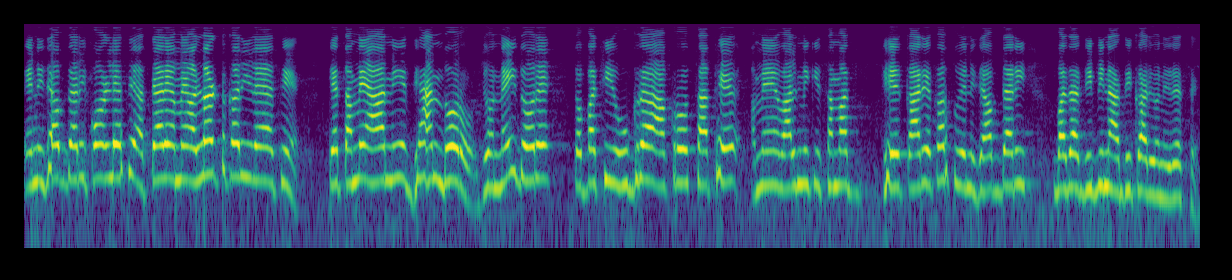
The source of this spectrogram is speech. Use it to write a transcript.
એની જવાબદારી કોણ લેશે? અત્યારે અમે અલર્ટ કરી રહ્યા છીએ કે તમે આની ધ્યાન દોરો. જો નહીં દોરે, તો પછી ઉગ્ર આક્રોશ સાથે અમે વાલ્મીકી સમાજ જે કાર્ય કરશું, એની જવાબદારી બધા જીબીના અધિકારીઓની રહેશે.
